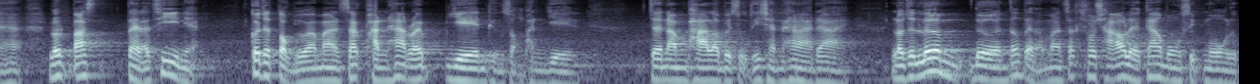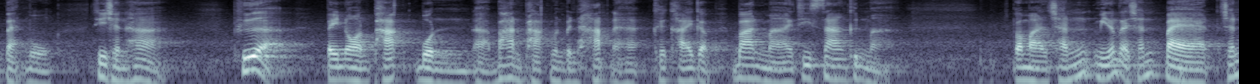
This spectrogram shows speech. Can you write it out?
นะฮะรถบัสแต่ละที่เนี่ยก็จะตกอยู่ประมาณสักพันห้าร้อยเยนถึง 2,000 เยน จะนำพาเราไปสู่ที่ชั้น 5 ได้ เราจะเริ่มเดินตั้งแต่ประมาณสักเช้าๆเลย9โมง10 โมงหรือ 8 โมงที่ชั้น 5 เพื่อ ไปนอนพักบนบ้านพักมันเป็นฮัทนะฮะคล้ายๆกับบ้านไม้ที่สร้างขึ้นมา ประมาณชั้นมีตั้งแต่ชั้น 8 ชั้น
